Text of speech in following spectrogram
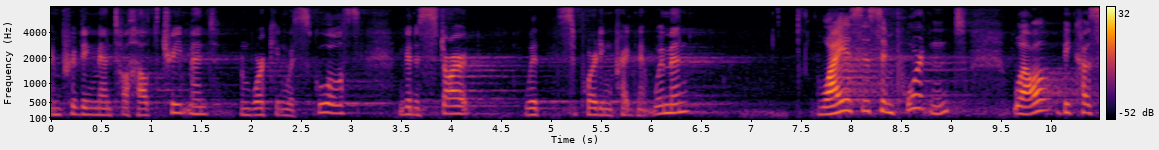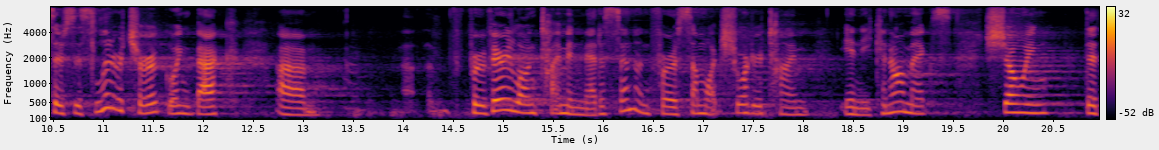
improving mental health treatment, and working with schools. I'm going to start with supporting pregnant women. Why is this important? Well, because there's this literature going back um, for a very long time in medicine and for a somewhat shorter time in economics, showing that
